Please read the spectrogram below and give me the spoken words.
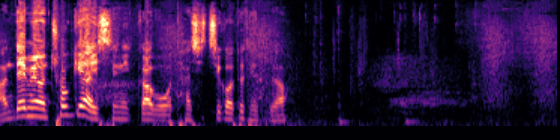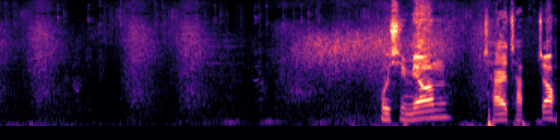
안 되면 초기화 있으니까 뭐 다시 찍어도 되고요. 보시면 잘 잡죠?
